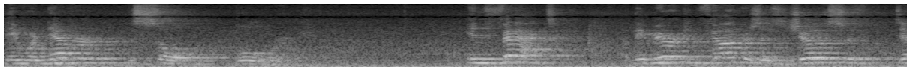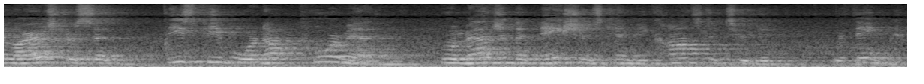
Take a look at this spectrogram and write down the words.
They were never the sole bulwark. In fact, the American founders, as Joseph de Maistre said, these people were not poor men who imagined that nations can be constituted with ink.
